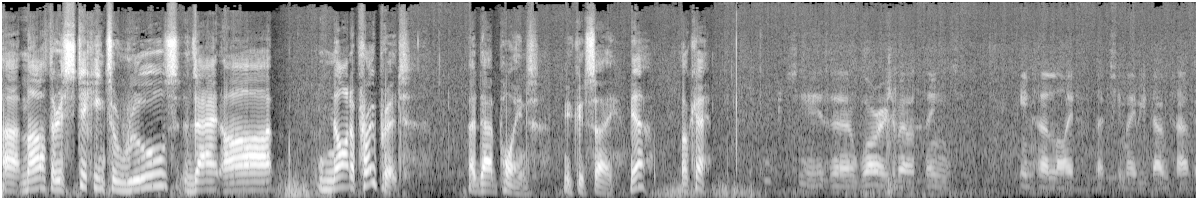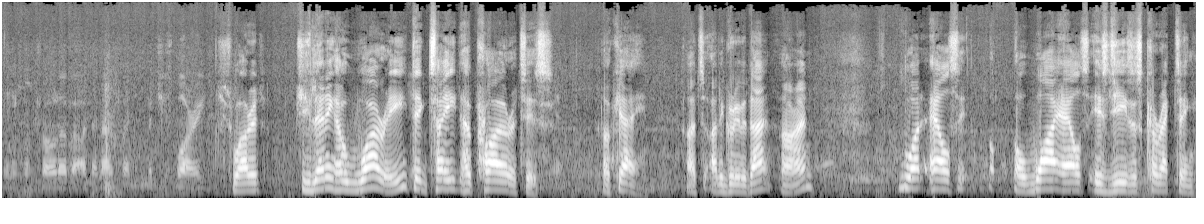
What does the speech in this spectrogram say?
uh, Martha is sticking to rules that are not appropriate at that point, you could say. Yeah, okay. She's uh, worried about things in her life that she maybe don't have any control over. I don't know, but, but she's worried. She's worried. She's letting her worry dictate her priorities. Okay, I'd, I'd agree with that. All right. What else, or why else is Jesus correcting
